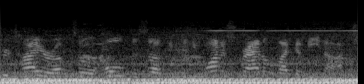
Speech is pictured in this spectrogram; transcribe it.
Your tire up so it holds us up because you want to straddle like a V-notch.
